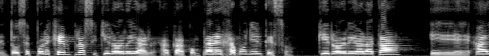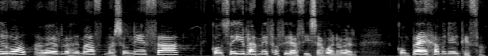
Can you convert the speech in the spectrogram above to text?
Entonces, por ejemplo, si quiero agregar acá, comprar el jamón y el queso, quiero agregar acá eh, algo, a ver, los demás, mayonesa, conseguir las mesas y las sillas. Bueno, a ver, comprar el jamón y el queso.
